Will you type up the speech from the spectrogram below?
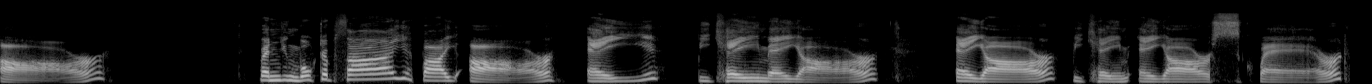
r. When you multiply by r, a became ar, ar became ar squared,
